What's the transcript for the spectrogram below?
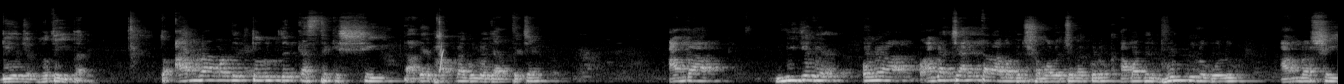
বিয়োজন হতেই পারে। তো আমরা আমাদের তরুণদের কাছ থেকে সেই তাদের ভাবনাগুলো জানতে চাই। আমরা নিজেদের ওনারা আমরা চাই তারা আমাদের সমালোচনা করুক, আমাদের ভুলগুলো বলুক, আমরা সেই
